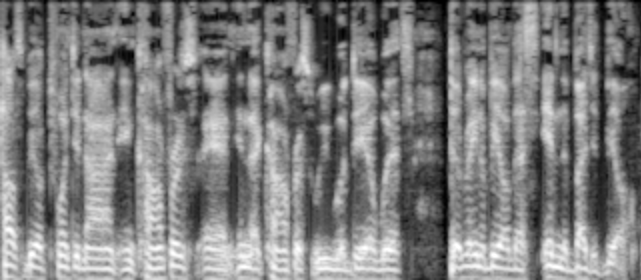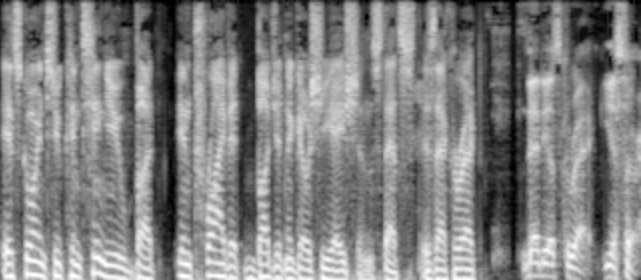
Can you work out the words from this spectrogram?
House Bill 29 in conference. And in that conference, we will deal with the arena bill that's in the budget bill. It's going to continue, but in private budget negotiations. That's is that correct? That is correct. Yes, sir.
